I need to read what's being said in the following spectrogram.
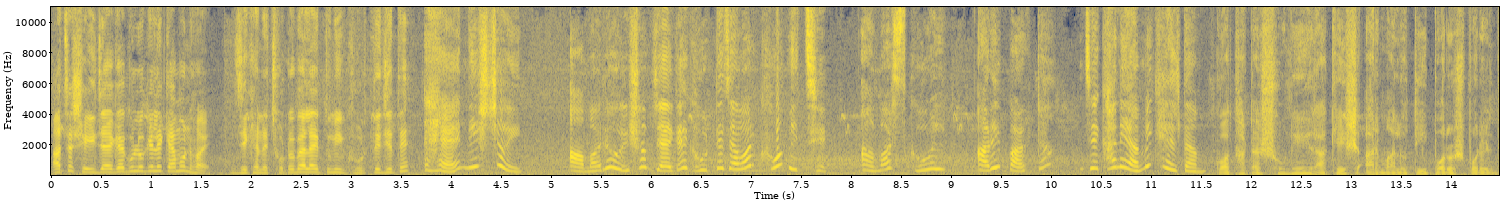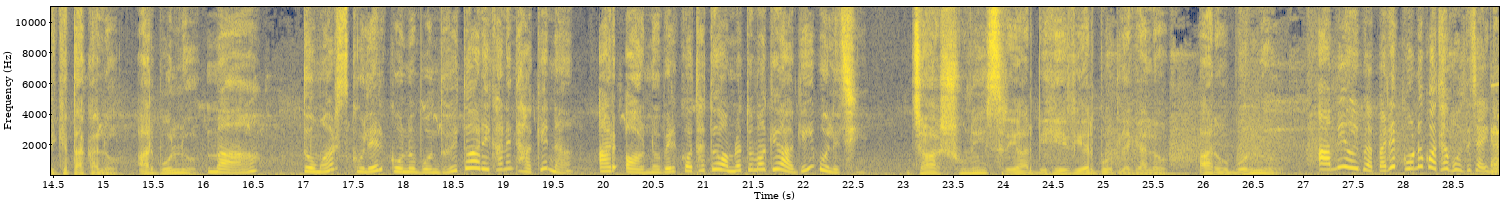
আচ্ছা সেই জায়গাগুলো গেলে কেমন হয়? যেখানে ছোটবেলায় তুমি ঘুরতে যেতে? হ্যাঁ নিশ্চয়ই। আমারও ওইসব জায়গায় ঘুরতে যাওয়ার খুব ইচ্ছে। আমার স্কুল আর এই পার্কটা যেখানে আমি খেলতাম। কথাটা শুনে রাকেশ আর মালতী পরস্পরের দিকে তাকালো আর বলল মা তোমার স্কুলের কোনো বন্ধুই তো আর এখানে থাকে না। আর অর্ণবের কথা তো আমরা তোমাকে আগেই বলেছি। যা শুনে শ্রেয়ার বিহেভিয়ার বদলে গেল আর ও বলল আমি ওই ব্যাপারে কোনো কথা বলতে চাই না।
